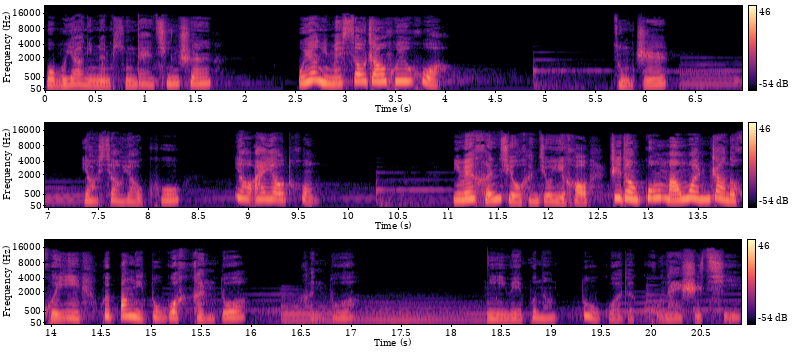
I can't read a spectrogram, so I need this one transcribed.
我不要你们平淡青春。我要你们嚣张挥霍。总之，要笑要哭，要爱要痛。因为很久很久以后，这段光芒万丈的回忆会帮你度过很多很多你以为不能度过的苦难时期。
